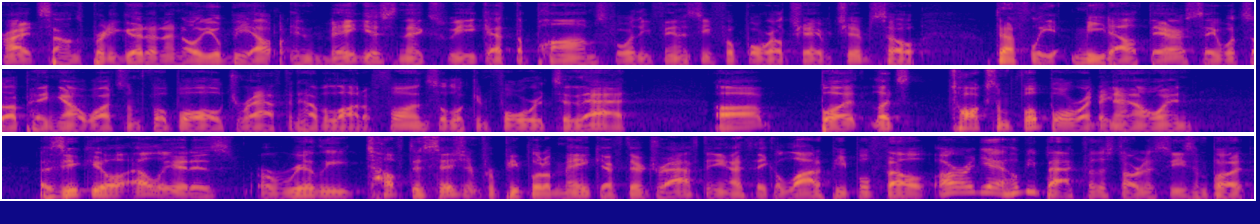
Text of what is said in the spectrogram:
All right, sounds pretty good. And I know you'll be out in Vegas next week at the Palms for the Fantasy Football World Championship. So definitely meet out there, say what's up, hang out, watch some football, draft, and have a lot of fun. So looking forward to that. Uh, but let's talk some football right now. And Ezekiel Elliott is a really tough decision for people to make if they're drafting. I think a lot of people felt, all right, yeah, he'll be back for the start of the season, but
